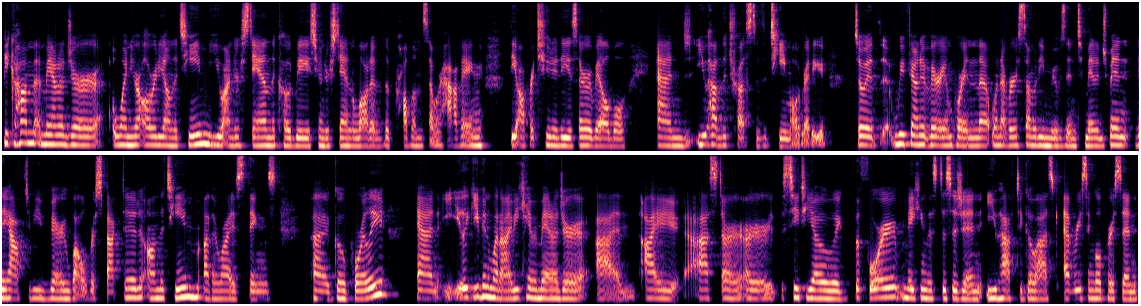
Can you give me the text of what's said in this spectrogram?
become a manager when you're already on the team, you understand the code base, you understand a lot of the problems that we're having, the opportunities that are available, and you have the trust of the team already. So it, we found it very important that whenever somebody moves into management, they have to be very well respected on the team. Otherwise, things uh, go poorly. And like even when I became a manager, um, I asked our, our CTO like before making this decision, you have to go ask every single person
